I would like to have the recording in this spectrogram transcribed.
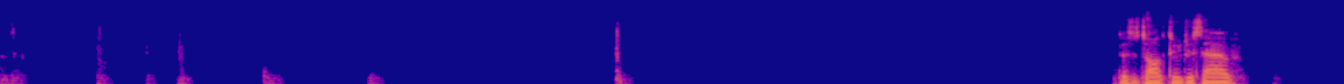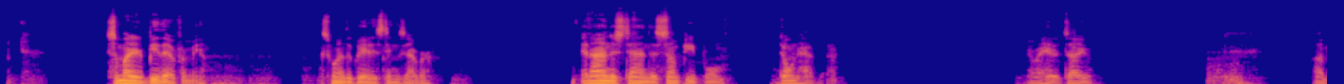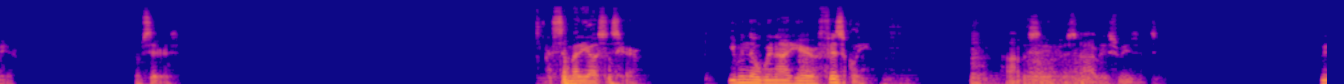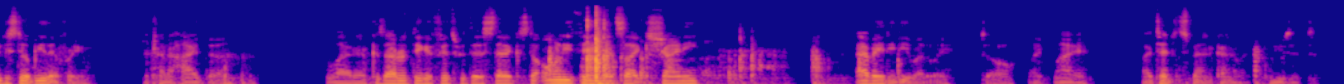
Just to talk to, just have somebody to be there for me. It's one of the greatest things ever. And I understand that some people don't have that. I'm right here to tell you. I'm here. I'm serious. Somebody else is here. Even though we're not here physically, obviously, for some obvious reasons, we can still be there for you. I'm trying to hide the lighter because I don't think it fits with the aesthetic. It's the only thing that's like shiny. I have ADD by the way, so like my my attention span kind of like leaves it.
